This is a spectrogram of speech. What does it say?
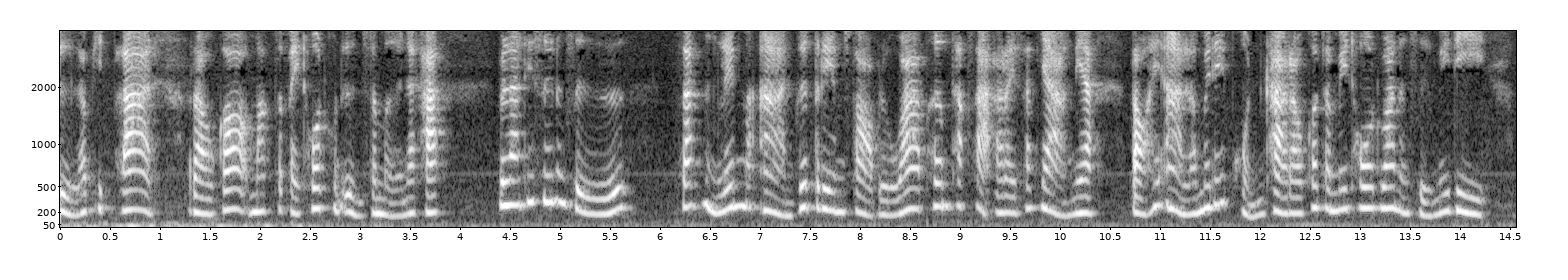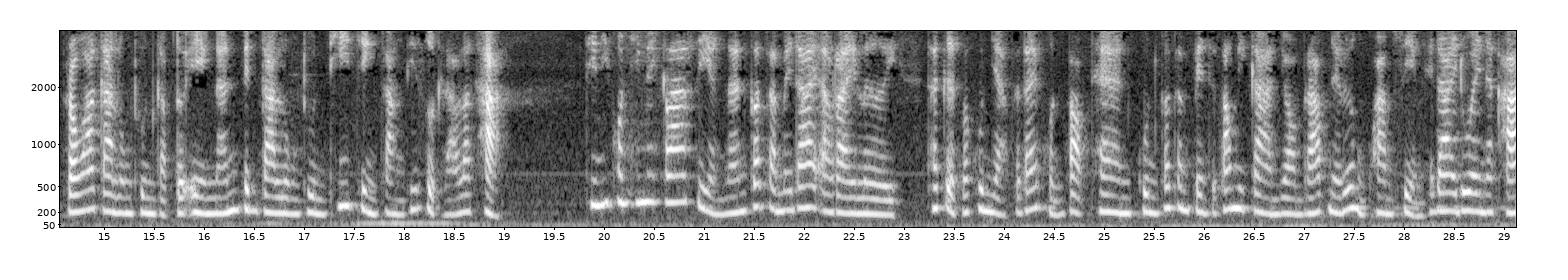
อื่นแล้วผิดพลาด เราก็มักจะไปโทษคนอื่นเสมอนะคะ เวลาที่ซื้อหนังสือสักหนึ่งเล่มมาอ่านเพื่อเตรียมสอบหรือว่าเพิ่มทักษะอะไรสักอย่างเนี่ยต่อให้อ่านแล้วไม่ได้ผลค่ะ เราก็จะไม่โทษว่าหนังสือไม่ดี เพราะว่าการลงทุนกับตัวเองนั้นเป็นการลงทุนที่จริงจังที่สุดแล้วล่ะค่ะ ทีนี้คนที่ไม่กล้าเสี่ยงนั้นก็จะไม่ได้อะไรเลย ถ้าเกิดว่าคุณอยากจะได้ผลตอบแทน คุณก็จำเป็นจะต้องมีการยอมรับในเรื่องของความเสี่ยงให้ได้ด้วยนะคะ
